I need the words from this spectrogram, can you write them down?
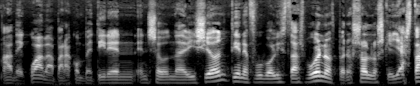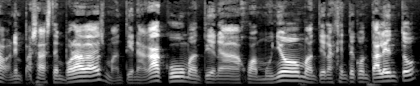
adecuada para competir en, en segunda división, tiene futbolistas buenos, pero son los que ya estaban en pasadas temporadas. Mantiene a Gaku, mantiene a Juan Muñoz, mantiene a gente con talento,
